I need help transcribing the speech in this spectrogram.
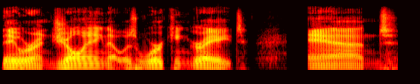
They were enjoying that was working great and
